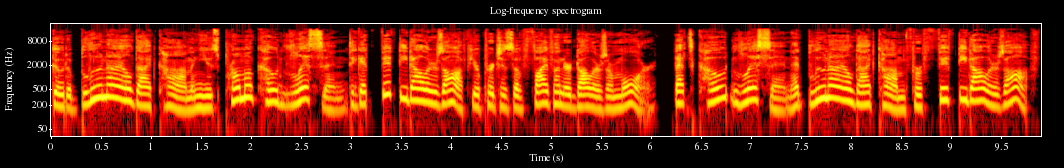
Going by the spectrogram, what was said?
Go to Bluenile.com and use promo code LISTEN to get $50 off your purchase of $500 or more. That's code LISTEN at Bluenile.com for $50 off.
